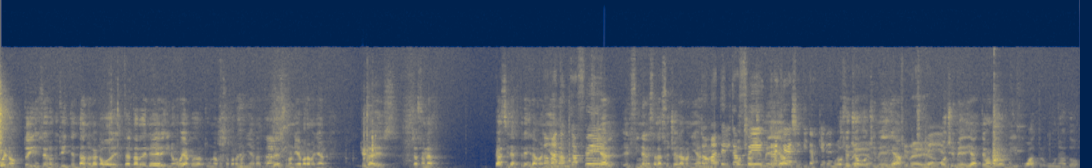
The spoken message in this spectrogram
bueno, estoy, eso es lo que estoy intentando. Lo acabo de tratar de leer y no me voy a acordar toda una cosa para mañana, ¿entendés? Una unidad para mañana. ¿Qué hora es? Ya son las casi las 3 de la Tomate mañana. un café. El final, el final es a las 8 de la mañana. Tomate el ¿no? 8, café. 8 y Traje media. galletitas, ¿quieren? ¿Vos Ocho y 8, media. 8 y media? Ocho y media. media. 8 y media, tengo que dormir 4, 1, 2,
